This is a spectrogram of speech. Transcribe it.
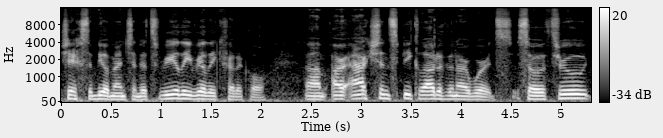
Sheikh Sabil mentioned. It's really, really critical. Um, our actions speak louder than our words. So through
